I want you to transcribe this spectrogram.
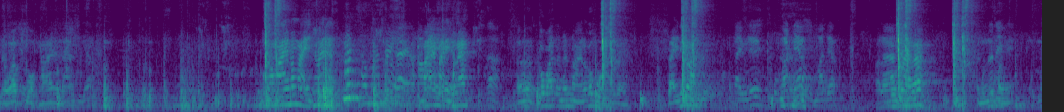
แต่ว่าบวกไม้เลยนะมึงเอาไม้มาใหม่ใช่ไหมเนี่ยเอามาใหม่ไม้ใหม่ใช่ไหมอ่าเออ ก็วัดอันนั้นมาแล้วก็บวกไปเลย ใส่นี่ก่อน ใส่ไปเลย ผมวัดแล้ว ผมวัดแล้วหมุนได้ปะหมุนก็ดิไง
